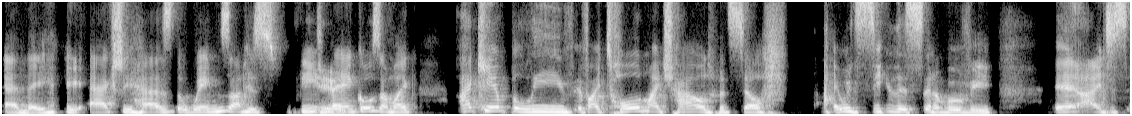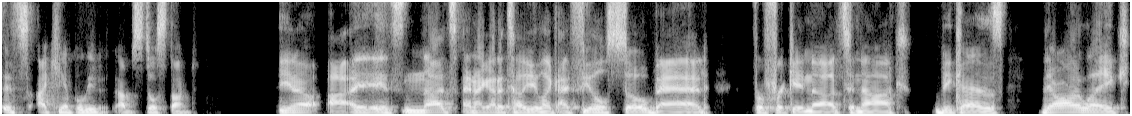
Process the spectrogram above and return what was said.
and they he actually has the wings on his feet Dude. and ankles. I'm like, I can't believe if I told my childhood self I would see this in a movie. I just it's I can't believe it. I'm still stunned. you know, I, it's nuts. And I got to tell you, like, I feel so bad for freaking uh, Tenoch because there are like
